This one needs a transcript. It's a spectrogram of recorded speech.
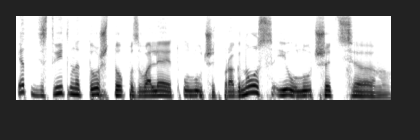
это действительно то, что позволяет улучшить прогноз и улучшить э,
